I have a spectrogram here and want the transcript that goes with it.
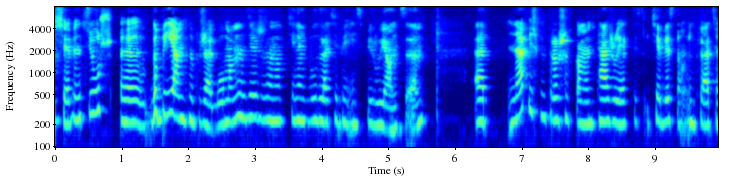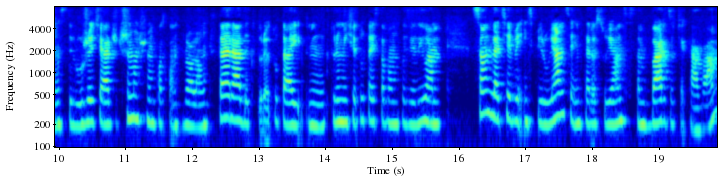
się, więc już y, dobijam do brzegu. Mam nadzieję, że ten odcinek był dla Ciebie inspirujący. Napisz mi proszę w komentarzu, jak jest u Ciebie z tą inflacją stylu życia, czy trzymasz ją pod kontrolą, czy te rady, które tutaj, mm, którymi się tutaj z Tobą podzieliłam, są dla Ciebie inspirujące, interesujące. Jestem bardzo ciekawa.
